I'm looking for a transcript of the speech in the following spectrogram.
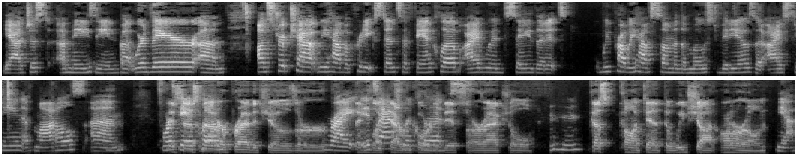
yeah, just amazing. But we're there. Um, on Stripchat, we have a pretty extensive fan club. I would say that it's, we probably have some of the most videos that I've seen of models um, for It's fan just not our private shows or right. things It's like that recorded. clips. It's our actual hmm custom content that we've shot on our own. Yeah.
